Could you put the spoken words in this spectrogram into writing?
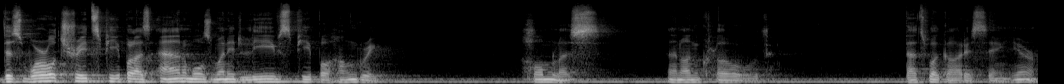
This world treats people as animals when it leaves people hungry, homeless, and unclothed. That's what God is saying here.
